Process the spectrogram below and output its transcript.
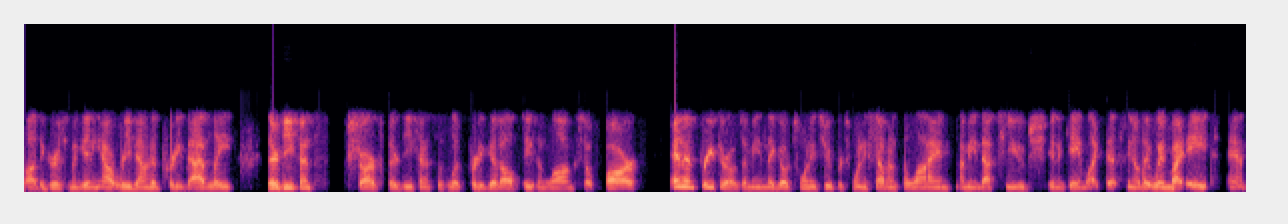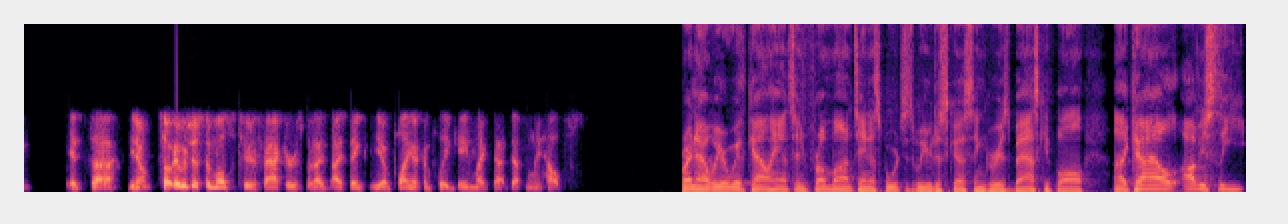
Uh, the Grizz have been getting out rebounded pretty badly. Their defense sharp. Their defense has looked pretty good all season long so far. And then free throws. I mean, they go 22 for 27 at the line. I mean, that's huge in a game like this. You know, they win by eight, and it's uh, you know, so it was just a multitude of factors. But I, I think you know, playing a complete game like that definitely helps. Right now, we are with Kyle Hansen from Montana Sports as we are discussing Grizz basketball. Uh, Kyle, obviously,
